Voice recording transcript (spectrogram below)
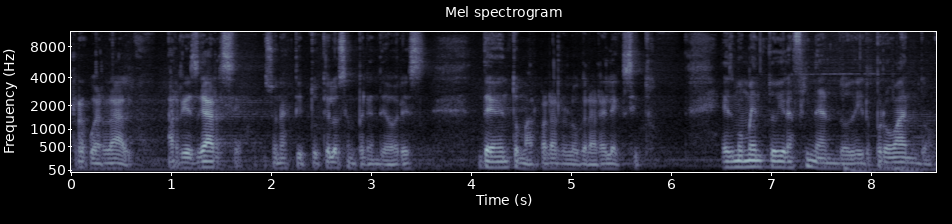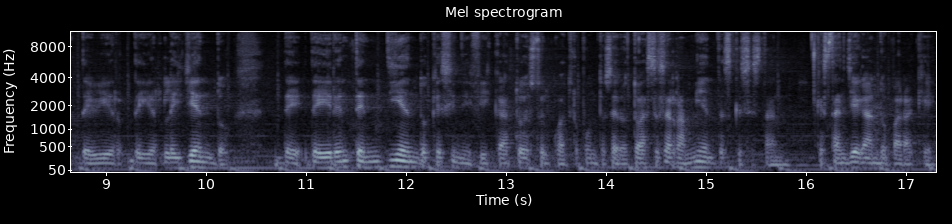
recuerda algo, arriesgarse es una actitud que los emprendedores deben tomar para lograr el éxito. Es momento de ir afinando, de ir probando, de ir, leyendo, de, ir entendiendo qué significa todo esto el 4.0, todas estas herramientas que, se están, llegando para que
